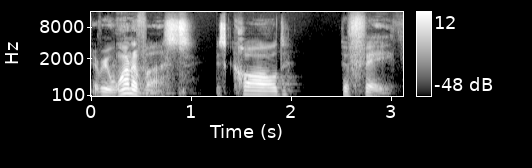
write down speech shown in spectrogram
Every one of us is called to faith.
